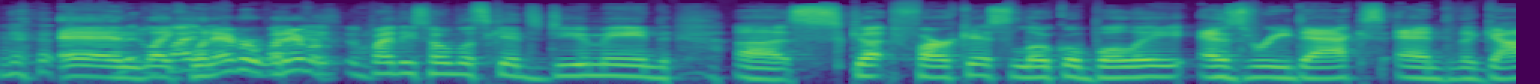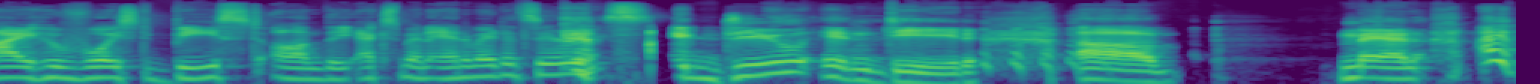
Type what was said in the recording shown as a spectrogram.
And like By whenever, by whenever, these, by these homeless kids, do you mean uh, Scut Farkas, local bully, Ezri Dax, and the guy who voiced Beast on the X Men animated series? I do indeed. um, man, I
